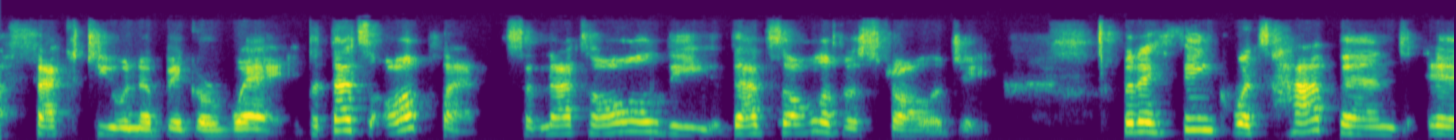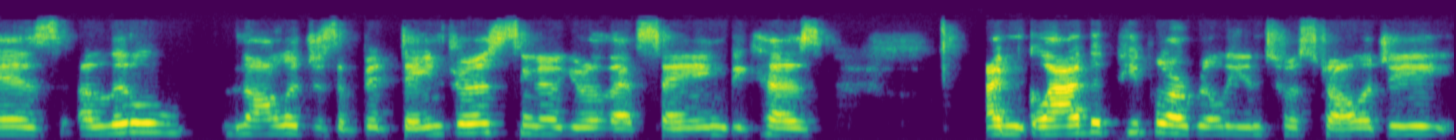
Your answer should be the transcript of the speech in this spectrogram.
affect you in a bigger way. But that's all planets, and that's all the that's all of astrology. But I think what's happened is a little knowledge is a bit dangerous. You know, you know that saying because I'm glad that people are really into astrology.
